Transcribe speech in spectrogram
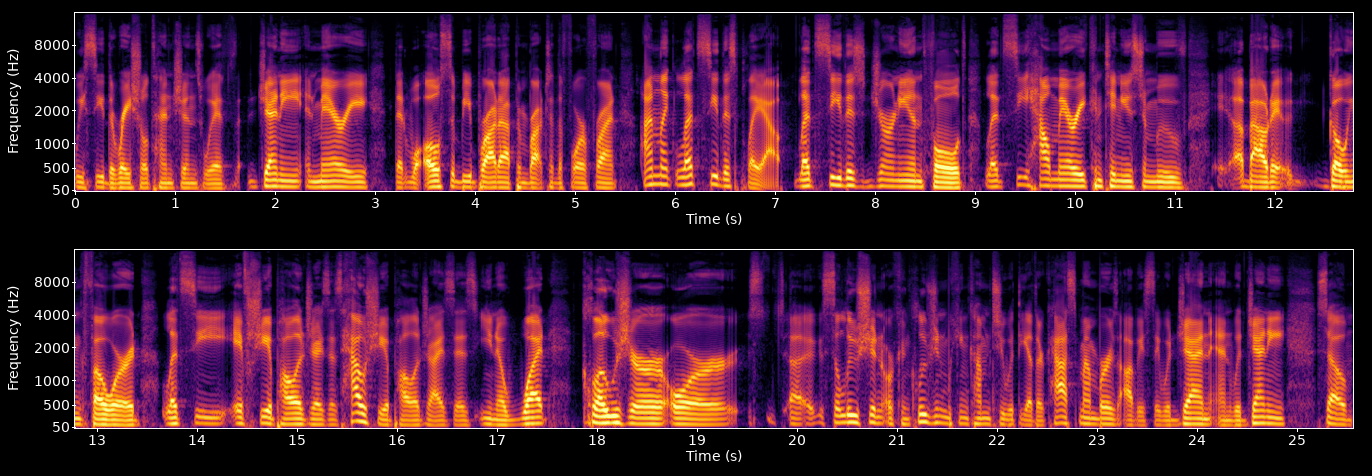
We see the racial tensions with Jenny and Mary that will also be brought up and brought to the forefront. I'm like, let's see this play out. Let's see this journey unfold. Let's see how Mary continues to move eh, about it going forward. Let's see if she apologizes, how she apologizes, you know, what closure or uh, solution or conclusion we can come to with the other cast members, obviously with Jen and with Jenny. So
